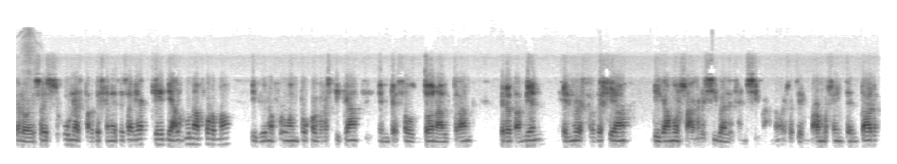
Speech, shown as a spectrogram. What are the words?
Claro, esa es una estrategia necesaria que de alguna forma y de una forma un poco drástica empezó Donald Trump, pero también en una estrategia digamos, agresiva defensiva. ¿no? Es decir, vamos a intentar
